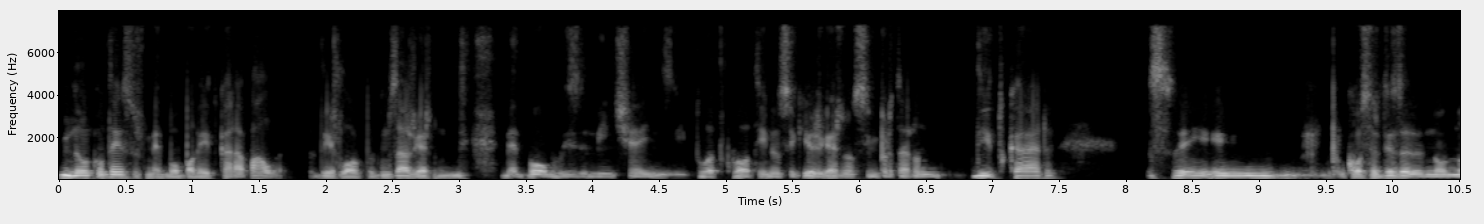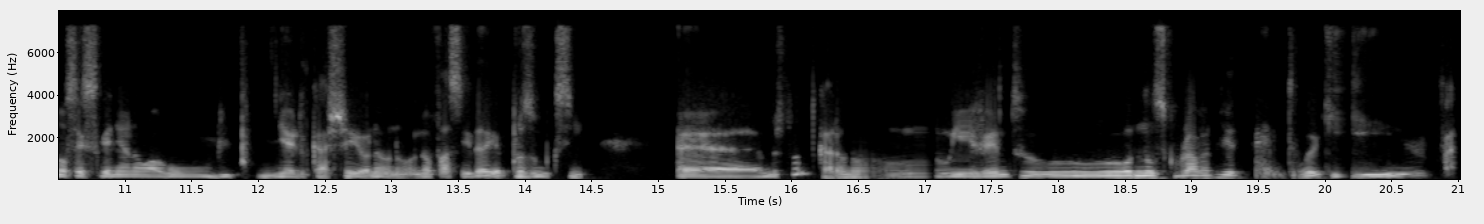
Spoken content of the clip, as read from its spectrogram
não acontece, os Madball podem tocar a bala, desde logo para começar, os gajos, Madball, Luisa Min Chains e Blood Clot e não sei o que, os gajos não se importaram de tocar com certeza, não, não sei se ganharam algum dinheiro de cachê ou não, não, não faço ideia, presumo que sim. Uh, mas pronto, tocaram num, num evento onde não se cobrava bilhete. Então aqui pá,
